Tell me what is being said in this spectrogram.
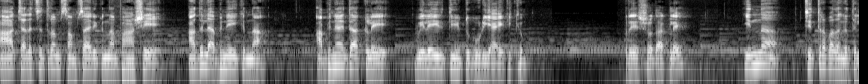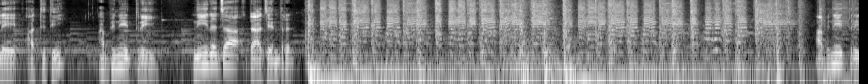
ആ ചലച്ചിത്രം സംസാരിക്കുന്ന ഭാഷയെ അതിൽ അഭിനയിക്കുന്ന അഭിനേതാക്കളെ വിലയിരുത്തിയിട്ട് കൂടിയായിരിക്കും പ്രിയ ശ്രോതാക്കളെ ഇന്ന് ചിത്രപതംഗത്തിലെ അതിഥി അഭിനേത്രി നീരജ രാജേന്ദ്രൻ. അഭിനേത്രി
